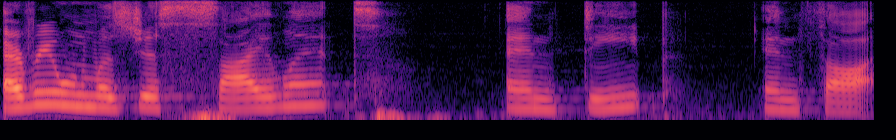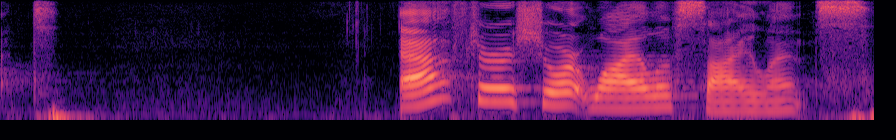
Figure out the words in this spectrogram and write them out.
Everyone was just silent and deep in thought. After a short while of silence,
